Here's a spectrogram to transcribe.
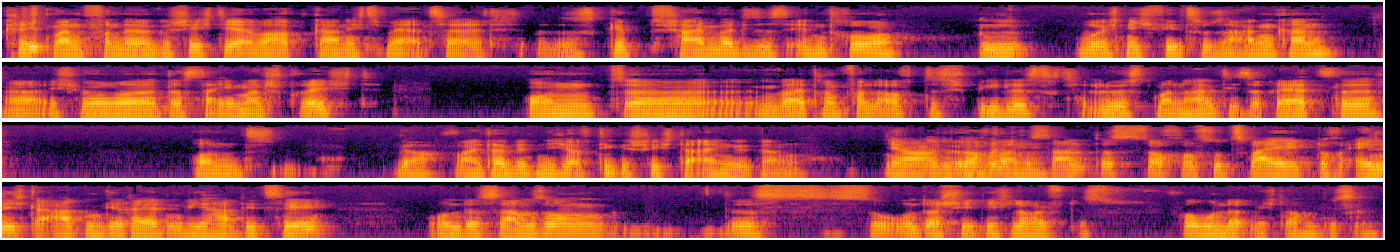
kriegt man von der Geschichte ja überhaupt gar nichts mehr erzählt. Also es gibt scheinbar dieses Intro, mhm. wo ich nicht viel zu sagen kann. Ja, ich höre, dass da jemand spricht. Und äh, im weiteren Verlauf des Spieles löst man halt diese Rätsel und ja, weiter wird nicht auf die Geschichte eingegangen. Ja, also doch interessant, dass doch auf so zwei doch ähnlich gearteten Geräten wie HTC und das Samsung das so unterschiedlich läuft. Das verwundert mich doch ein bisschen.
